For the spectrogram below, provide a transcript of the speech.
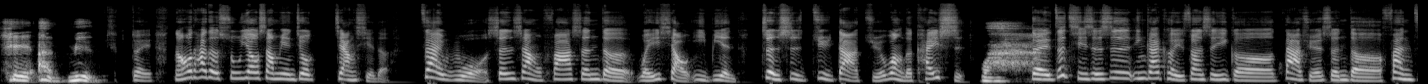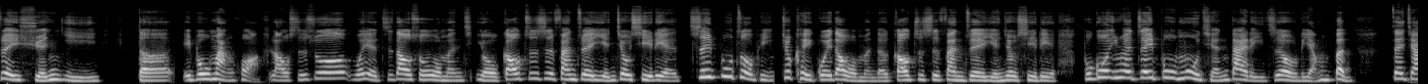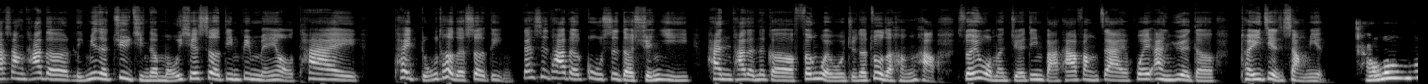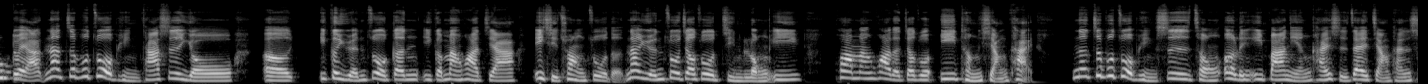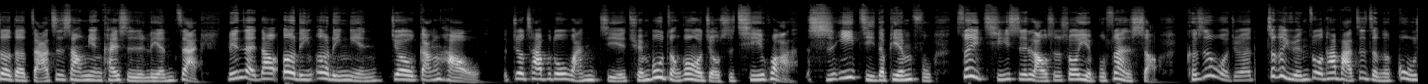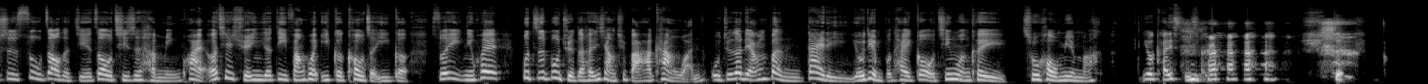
黑暗面。对，然后他的书腰上面就这样写的。在我身上发生的微小异变，正是巨大绝望的开始。哇，对，这其实是应该可以算是一个大学生的犯罪悬疑的一部漫画。老实说，我也知道说我们有高知识犯罪研究系列，这一部作品就可以归到我们的高知识犯罪研究系列。不过，因为这一部目前代理只有两本，再加上它的里面的剧情的某一些设定，并没有太。太独特的设定，但是它的故事的悬疑和它的那个氛围，我觉得做得很好，所以我们决定把它放在灰暗月的推荐上面。好哦，对啊，那这部作品它是由呃一个原作跟一个漫画家一起创作的，那原作叫做锦龙一，画漫画的叫做伊藤祥太。那这部作品是从二零一八年开始在讲谈社的杂志上面开始连载，连载到二零二零年就刚好就差不多完结，全部总共有九十七话，十一集的篇幅，所以其实老实说也不算少。可是我觉得这个原作它把这整个故事塑造的节奏其实很明快，而且悬疑的地方会一个扣着一个，所以你会不知不觉的很想去把它看完。我觉得两本代理有点不太够，青文可以出后面吗？又开始，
